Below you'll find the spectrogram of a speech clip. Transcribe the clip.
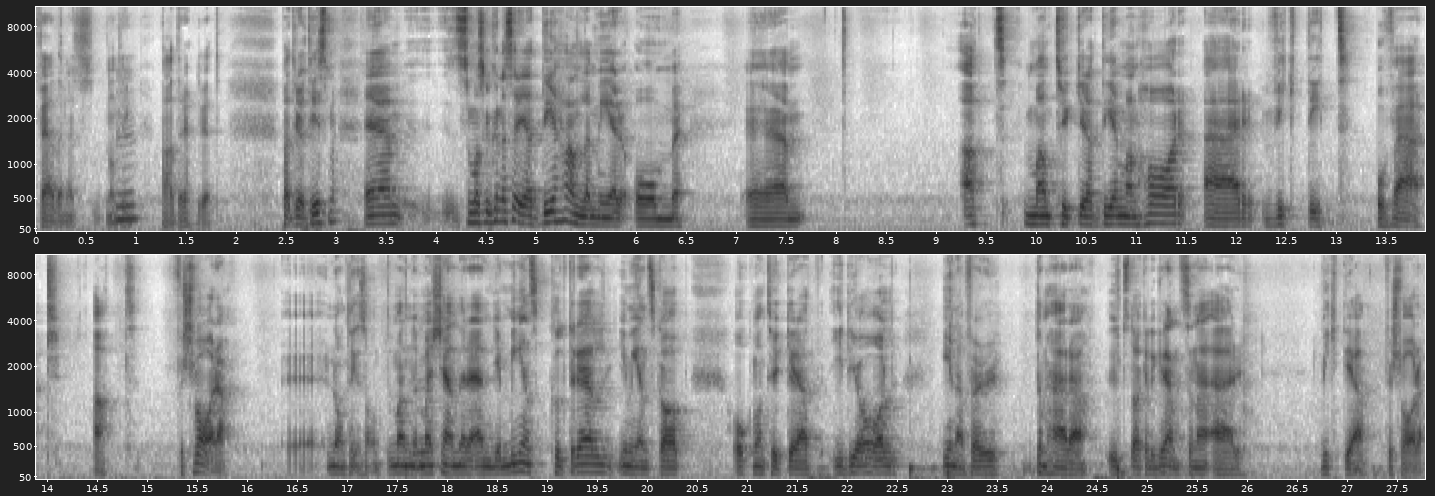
Fädernes någonting, padre, du vet. Patriotism. Eh, så man skulle kunna säga att det handlar mer om ehm, att man tycker att det man har är viktigt och värt att försvara. Eh, någonting sånt. Man, man känner en gemens, kulturell gemenskap och man tycker att ideal innanför de här eh, utstakade gränserna är viktiga att försvara.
